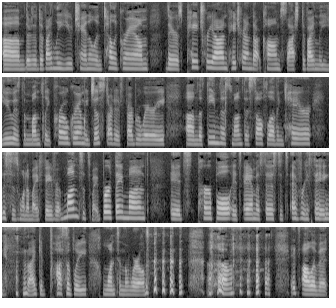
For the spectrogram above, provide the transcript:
Um, there's a Divinely You channel in Telegram. There's Patreon. Patreon.com slash Divinely You is the monthly program. We just started February. Um, the theme this month is self love and care. This is one of my favorite months. It's my birthday month. It's purple, it's amethyst, it's everything I could possibly want in the world. um, it's all of it.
